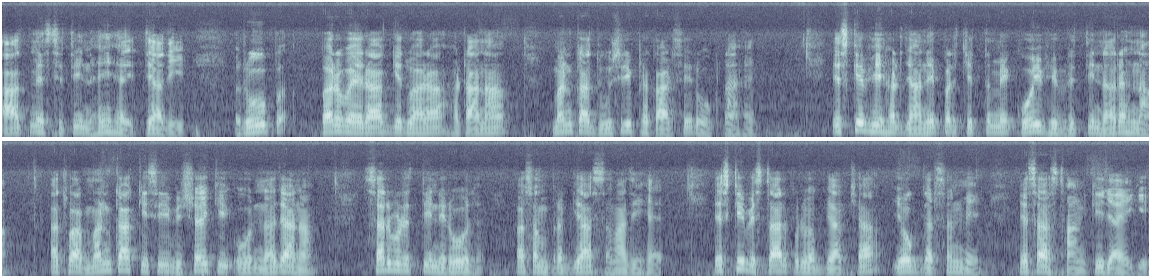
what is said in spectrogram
आत्मस्थिति नहीं है इत्यादि। रूप पर वैराग्य द्वारा हटाना, मन का दूसरी प्रकार से रोकना है। इसके भी हट जाने पर चित्त में कोई भी वृत्ति न रहना अथवा मन का किसी विषय की ओर न जाना, सर्ववृत्ति निरोध, असंप्रज्ञा समाधि है। इसकी विस्तार पूर्वक व्याख्या योग दर्शन में यथास्थान की जाएगी।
